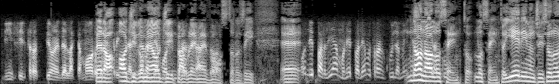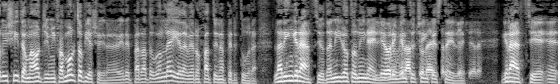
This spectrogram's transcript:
di infiltrazione della Camorra. Però oggi come oggi il problema è vostro, sì. Eh... Ne parliamo, ne parliamo tranquillamente. No, no, lo sento, lo sento. Ieri non ci sono riuscito, ma oggi mi fa molto piacere aver parlato con lei ed averlo fatto in apertura. La ringrazio, Danilo Toninelli, Movimento 5 Stelle. Grazie. Eh,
